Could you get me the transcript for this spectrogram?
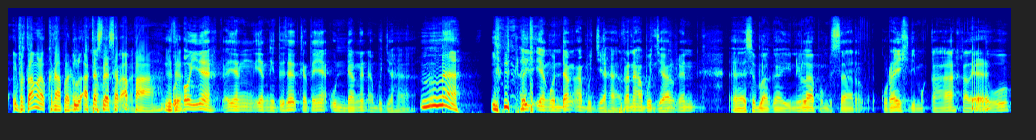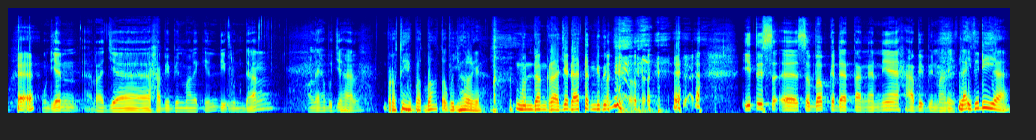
eh, pertama kenapa dulu? Oh, Atas kenapa, dasar kenapa? apa? Gitu. Oh, oh ini ya, yang yang itu saya katanya undangan Abu Jahal. Nah, ini lagi. yang undang Abu Jahal karena Abu Jahal kan eh, sebagai inilah pembesar Quraisy di Mekah kala Eh, itu. eh, Kemudian Raja Habib bin Malik ini diundang oleh Abu Jahal. berarti hebat banget Abu Jahal ya, ngundang raja datang gitu. Itu se- eh, sebab kedatangannya Habib bin Malik. lah itu dia,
